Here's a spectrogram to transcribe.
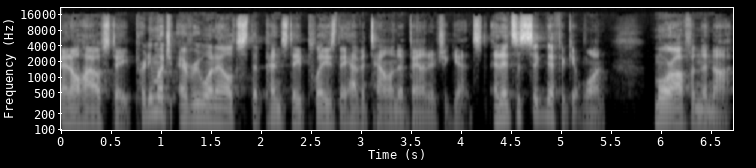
and Ohio State. Pretty much everyone else that Penn State plays, they have a talent advantage against. And it's a significant one more often than not.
